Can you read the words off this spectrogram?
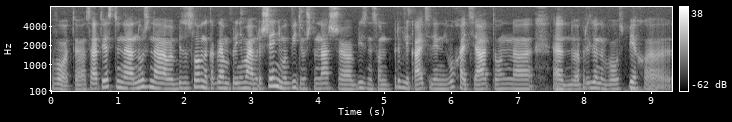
вот, э, соответственно, нужно, безусловно, когда мы принимаем решение, мы видим, что наш э, бизнес, он привлекателен, его хотят, он э, определенного успеха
